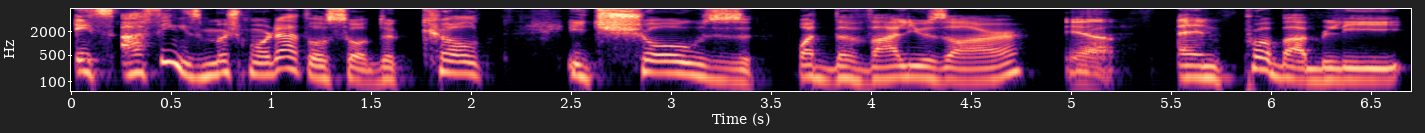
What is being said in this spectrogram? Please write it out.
It's I think it's much more that also. The cult it shows what the values are Yeah. And probably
